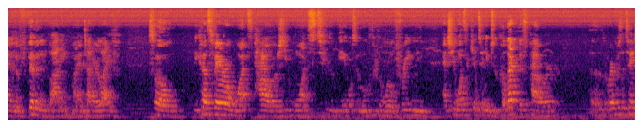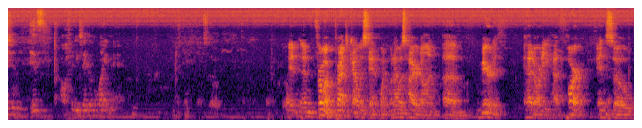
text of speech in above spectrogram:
and in a feminine body my entire life. So, because Pharaoh wants power, she wants to be able to move through the world freely and she wants to continue to collect this power. Uh, the representation is often you think of a white man. And, and from a practicality standpoint, when I was hired on, um, Meredith had already had the part, and so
